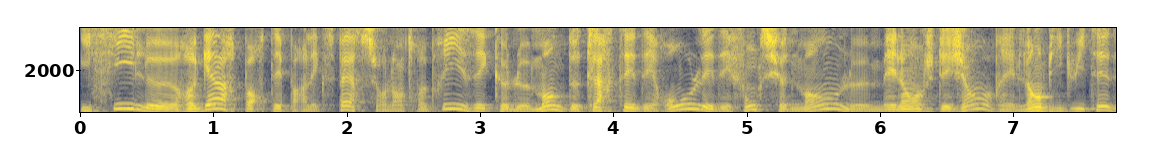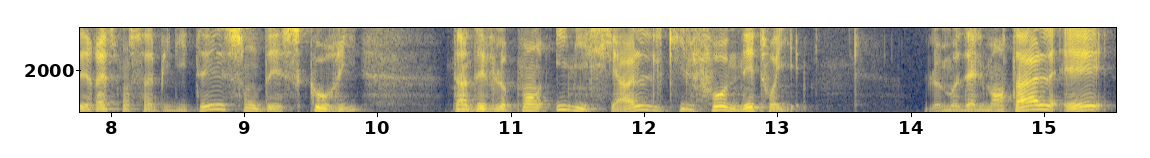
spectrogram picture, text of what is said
Ici, le regard porté par l'expert sur l'entreprise est que le manque de clarté des rôles et des fonctionnements, le mélange des genres et l'ambiguïté des responsabilités sont des scories d'un développement initial qu'il faut nettoyer. Le modèle mental est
